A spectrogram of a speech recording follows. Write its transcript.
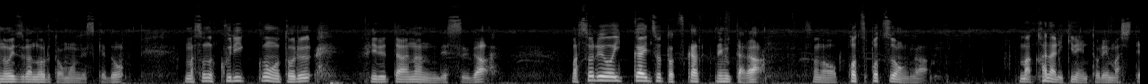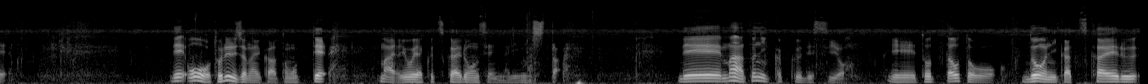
ノイズが乗ると思うんですけど、まあ、そのクリック音を取るフィルターなんですが、まあ、それを一回ちょっと使ってみたらそのポツポツ音が、まあ、かなり綺麗に取れましてでおお取れるじゃないかと思ってまあ、ようやく使える音声になりました。でまあとにかくですよ、えー、撮った音をどうにか使える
